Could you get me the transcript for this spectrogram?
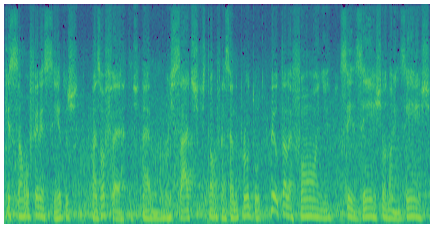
que são oferecidos nas ofertas, né, nos sites que estão oferecendo o produto. Ver o telefone, se existe ou não existe,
